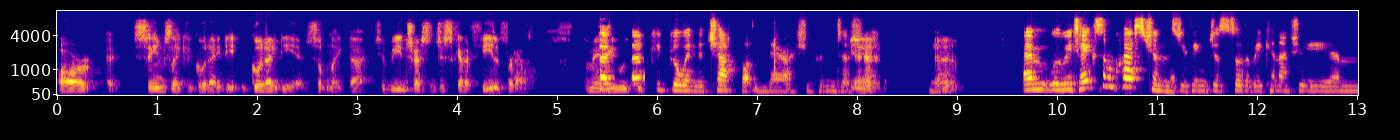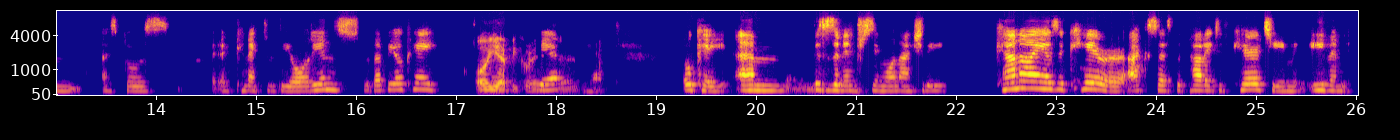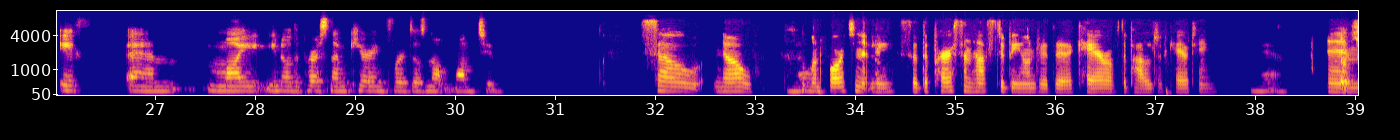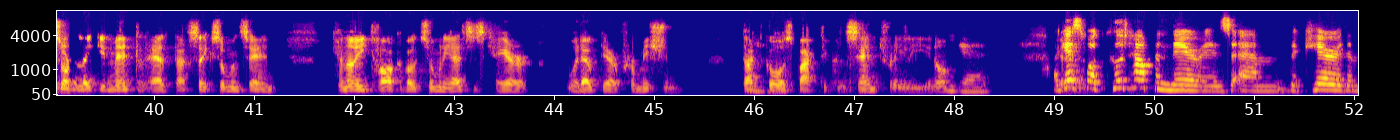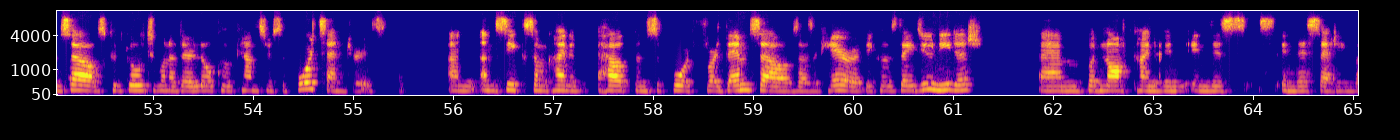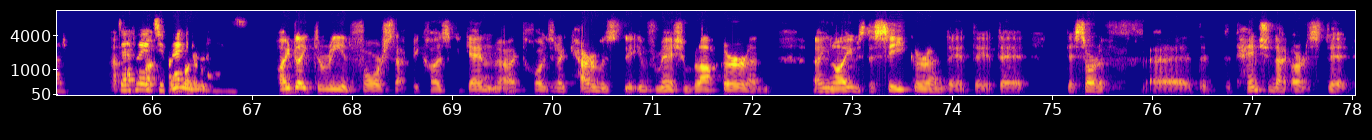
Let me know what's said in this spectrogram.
or it seems like a good idea good idea something like that. Should be interesting just get a feel for that. Maybe that, we that could, go in the chat button there actually couldn't it? Yeah. Yeah, Um, will we take some questions do you think just so that we can actually um i suppose uh, connect with the audience? Would that be okay? Oh yeah, yeah. be great. Yeah. yeah. yeah. Okay um this is an interesting one actually can I, as a carer, access the palliative care team even if um, my, you know, the person I'm caring for does not want to? So, no, no, unfortunately. So the person has to be under the care of the palliative care team. Yeah. Um, That's sort of like in mental health. That's like someone saying, Can I talk about somebody else's care without their permission? That mm-hmm. goes back to consent, really, you know? Yeah. I guess what could happen there is um, the carer themselves could go to one of their local cancer support centres and, and seek some kind of help and support for themselves as a carer because they do need it, um, but not kind of in, in this in this setting. But uh, definitely to recognize. I'd like to reinforce that because again, I told you like Carol was the information blocker, and uh, you know I was the seeker, and the the the, the sort of uh, the, the tension that or the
